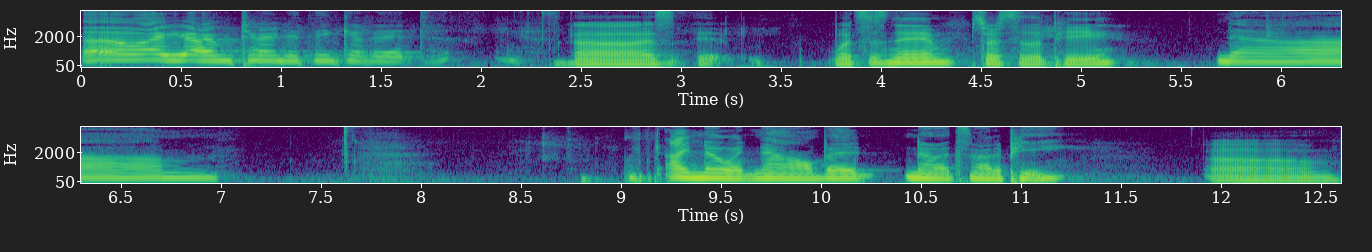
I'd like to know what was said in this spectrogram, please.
Oh, I, I'm trying to think of it. uh, is it, what's his name? Starts with a P. No, um, I know it now, but no, it's not a P. Um,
